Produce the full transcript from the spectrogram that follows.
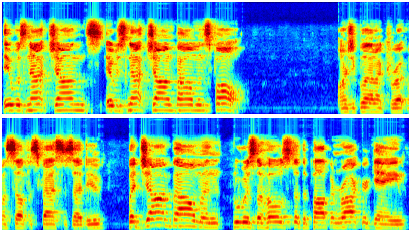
it was not John's it was not John Bauman's fault. Aren't you glad I correct myself as fast as I do? But John Bauman, who was the host of the Pop and Rocker game,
